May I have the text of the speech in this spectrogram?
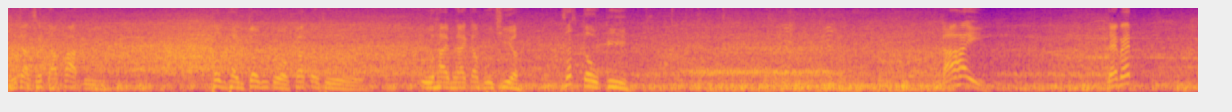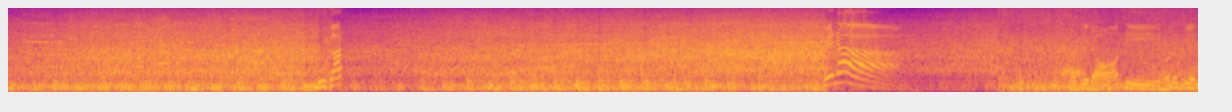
Với dàn xếp đá phạt không thành công của các cầu thủ U22 Campuchia rất cầu kỳ. Đá hay. Tevez. Bugat. Pena. Trong khi đó thì huấn luyện viên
